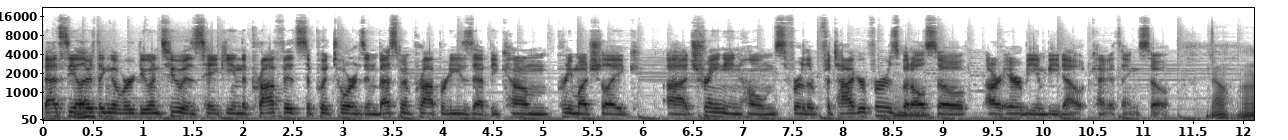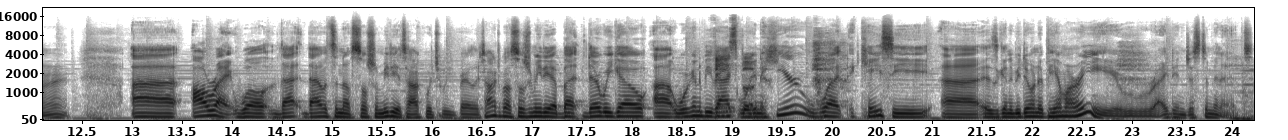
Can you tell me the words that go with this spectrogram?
that's the other thing that we're doing too is taking the profits to put towards investment properties that become pretty much like uh, training homes for the photographers, mm-hmm. but also our Airbnb out kind of thing. So, oh, all right. Uh, all right. Well, that that was enough social media talk, which we barely talked about social media. But there we go. Uh, we're going to be back. We're going to hear what Casey uh, is going to be doing at PMRE right in just a minute.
